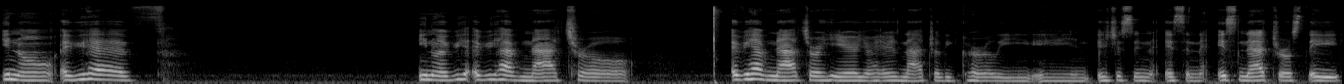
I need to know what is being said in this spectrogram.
You know, if you have you know, if you if you have natural if you have natural hair, your hair is naturally curly and it's just in it's in its natural state,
